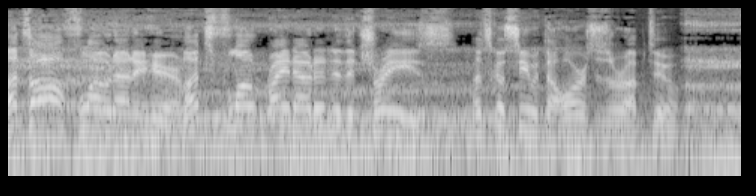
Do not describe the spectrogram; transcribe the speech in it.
Let's all float out of here. Let's float right out into the trees. Let's go see what the horses are up to.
